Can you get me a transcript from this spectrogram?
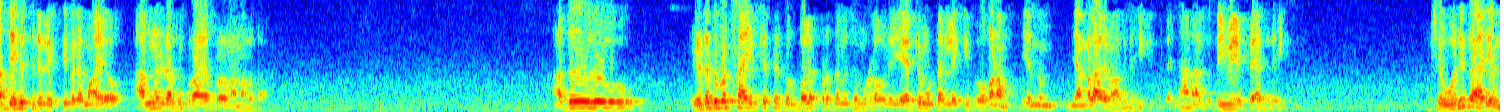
അദ്ദേഹത്തിന്റെ വ്യക്തിപരമായോ അങ്ങനെ ഒരു അഭിപ്രായ പ്രകടനം നടത്താം. അത് ഒരു ഇടതുപക്ഷ ഐക്യത്തെ ദുർബലപ്പെടുന്ന വിധമുള്ള ഒരു ഏറ്റുമുട്ടലിലേക്ക് പോകണം എന്നും ഞങ്ങൾ ആരും ആഗ്രഹിക്കുന്നില്ല. ഞാൻ ഡിവൈഎഫ്ഐ ആഗ്രഹിക്കുന്നു. പക്ഷെ ഒരു കാര്യം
